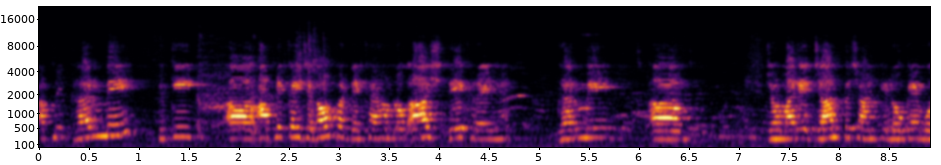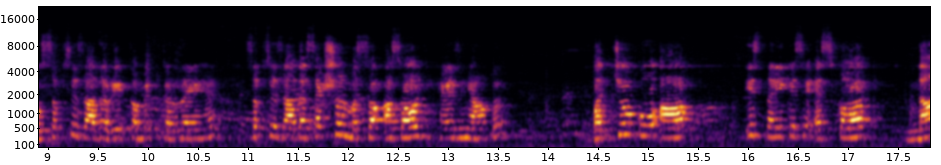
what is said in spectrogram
अपने घर में क्योंकि आपने कई जगहों पर देखा है हम लोग आज देख रहे हैं घर में आ, जो हमारे जान पहचान के लोग हैं वो सबसे ज़्यादा रेप कमिट कर रहे हैं सबसे ज़्यादा सेक्सुअल असॉल्ट है यहाँ पर। बच्चों को आप इस तरीके से एस्कॉर्ट ना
